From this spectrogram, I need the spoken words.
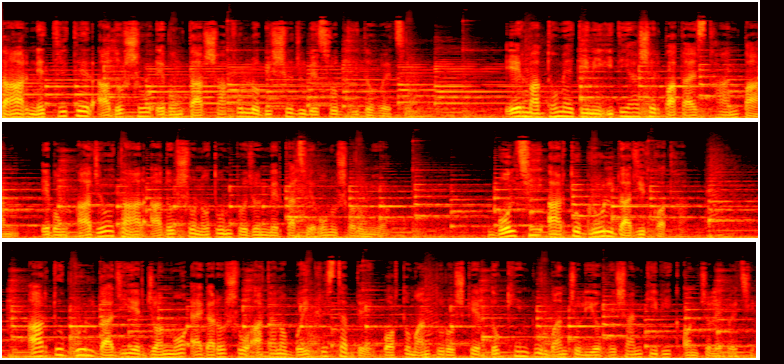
তার নেতৃত্বের আদর্শ এবং তার সাফল্য বিশ্বজুড়ে শ্রদ্ধিত হয়েছে। এর মাধ্যমে তিনি ইতিহাসের পাতায় স্থান পান এবং আজও তার আদর্শ নতুন প্রজন্মের কাছে অনুসরণীয়। বলছি আর্তুগ্রুল গাজীর কথা। আর্তুগ্রুল গাজী এর জন্ম এগারোশো আটানব্বই খ্রিস্টাব্দে বর্তমান তুরস্কের দক্ষিণ পূর্বাঞ্চলীয় হেসান কিভিক অঞ্চলে হয়েছিল।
